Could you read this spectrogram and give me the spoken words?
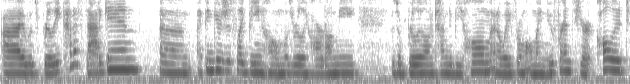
I was really kind of sad again. Um, I think it was just like being home was really hard on me. It was a really long time to be home and away from all my new friends here at college.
